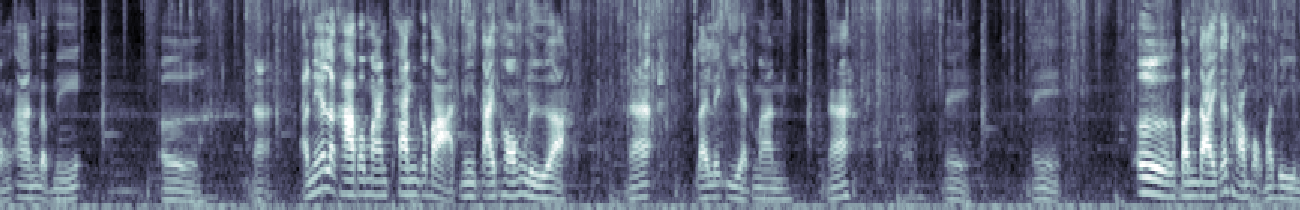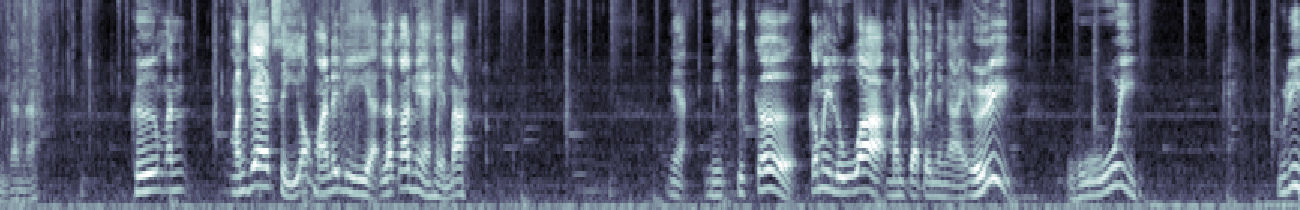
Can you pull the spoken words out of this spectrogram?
2 อันแบบนี้ เออ นะ อันนี้ราคาประมาณพันกว่าบาท นี่ใต้ท้องเรือ นะ รายละเอียดมัน นะ นี่ นี่ เออ บันไดก็ทำออกมาดีเหมือนกันนะ คือมัน มันแยกสีออกมาได้ดีอะ แล้วก็เนี่ยเห็นปะเนี่ย มีสติกเกอร์ ก็ไม่รู้ว่ามันจะเป็นยังไง เอ้ยโอ้ยดูดิ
